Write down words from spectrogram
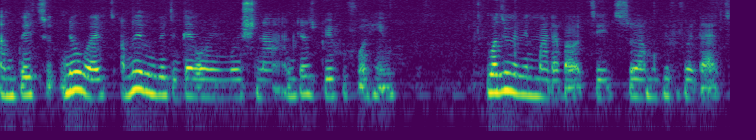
I'm grateful. Know what? I'm not even going to get all emotional. I'm just grateful for him. Wasn't really mad about it, so I'm grateful for that.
